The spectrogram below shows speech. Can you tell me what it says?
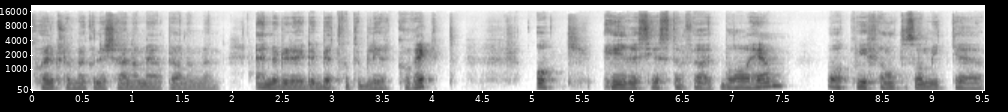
självklart man kunde tjäna mer på den men ändå det, det är bättre att det blir korrekt. Och hyresgästen får ett bra hem och vi får inte så mycket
